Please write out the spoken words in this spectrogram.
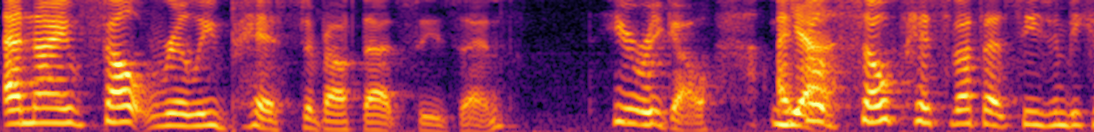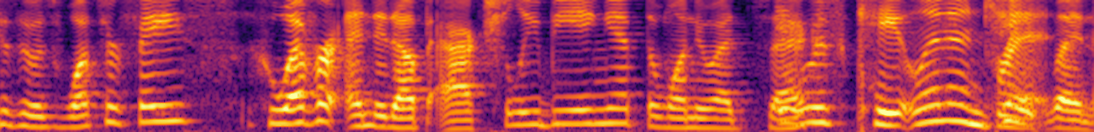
and I felt really pissed about that season. Here we go. I felt so pissed about that season because it was what's her face, whoever ended up actually being it, the one who had sex. It was Kaitlyn and Britt. Kaitlyn.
